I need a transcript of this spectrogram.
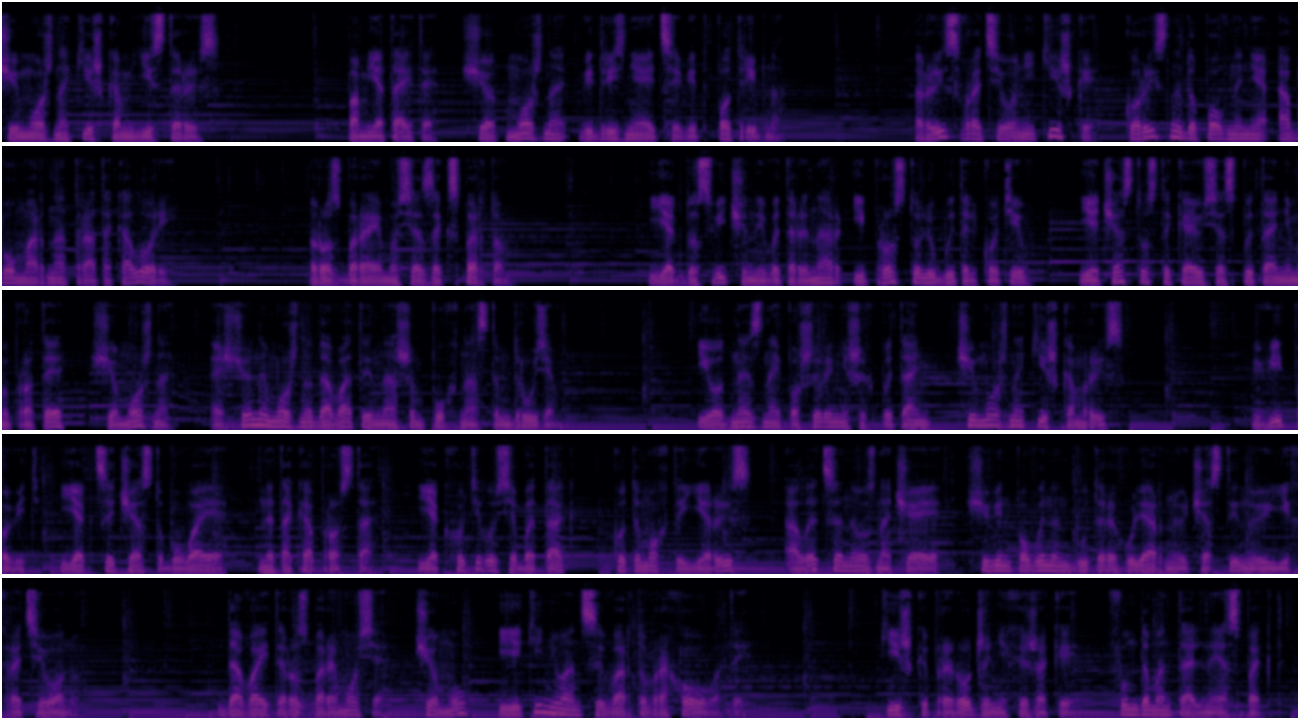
чи можна кішкам їсти рис. Пам'ятайте, що можна відрізняється від потрібно. Рис в раціоні кішки корисне доповнення або марна трата калорій. Розбираємося з експертом. Як досвідчений ветеринар і просто любитель котів, я часто стикаюся з питаннями про те, що можна, а що не можна давати нашим пухнастим друзям. І одне з найпоширеніших питань: чи можна кішкам рис? Відповідь, як це часто буває, не така проста, як хотілося би так, котимохти є рис, але це не означає, що він повинен бути регулярною частиною їх раціону. Давайте розберемося, чому і які нюанси варто враховувати. Кішки природжені хижаки фундаментальний аспект.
